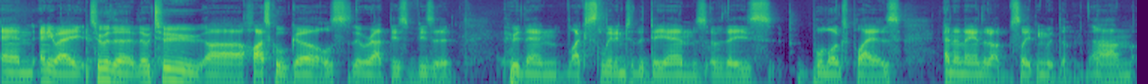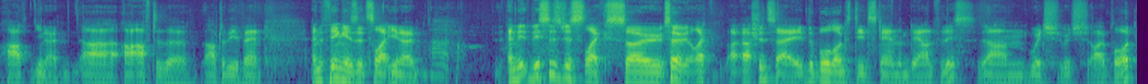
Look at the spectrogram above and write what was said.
And anyway, two of the there were two uh, high school girls that were at this visit who then like slid into the DMs of these Bulldogs players. And then they ended up sleeping with them, um, after, you know, uh, after the after the event. And the thing is, it's like you know, and this is just like so so like I, should say the Bulldogs did stand them down for this, um, which which I applaud.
